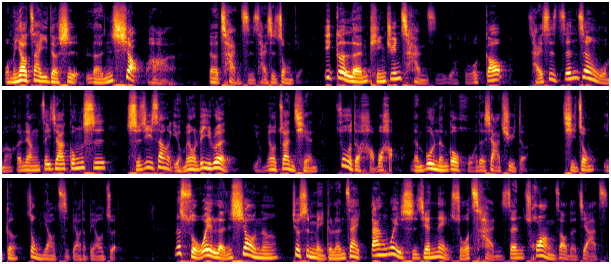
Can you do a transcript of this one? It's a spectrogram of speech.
我们要在意的是人效啊的产值才是重点。一个人平均产值有多高，才是真正我们衡量这家公司实际上有没有利润、有没有赚钱、做得好不好、能不能够活得下去的其中一个重要指标的标准。那所谓人效呢，就是每个人在单位时间内所产生创造的价值。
